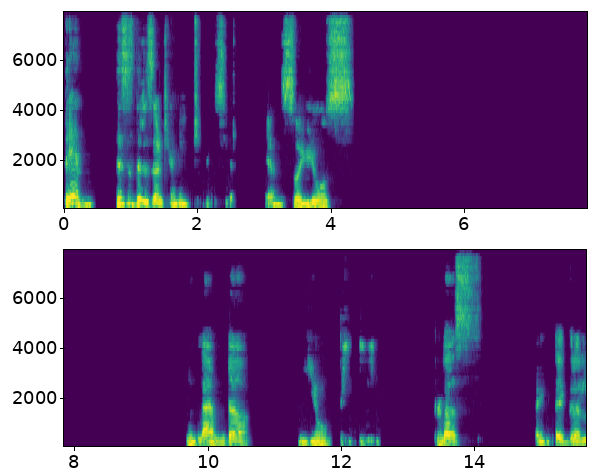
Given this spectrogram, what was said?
then this is the result you need to use here. Yeah, so use lambda UPE plus integral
